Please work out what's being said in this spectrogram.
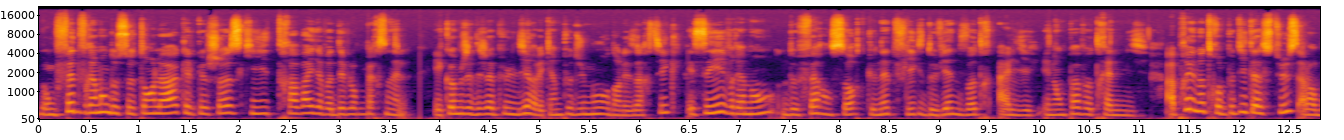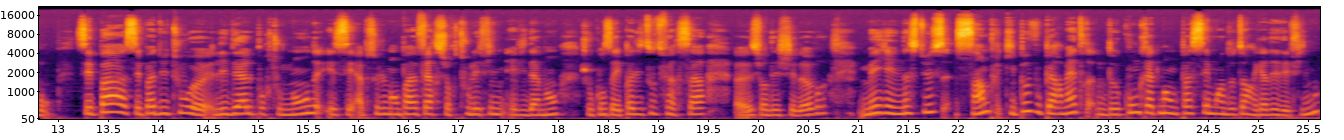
Donc faites vraiment de ce temps-là quelque chose qui travaille à votre développement personnel. Et comme j'ai déjà pu le dire avec un peu d'humour dans les articles, essayez vraiment de faire en sorte que Netflix devienne votre allié et non pas votre ennemi. Après une autre petite astuce, alors bon, c'est pas c'est pas du tout euh, l'idéal pour tout le monde et c'est absolument pas à faire sur tous les films évidemment. Je vous conseille pas du tout de faire ça euh, sur des chefs-d'œuvre, mais il y a une astuce simple qui peut vous permettre de concrètement passer moins de temps à regarder des films,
